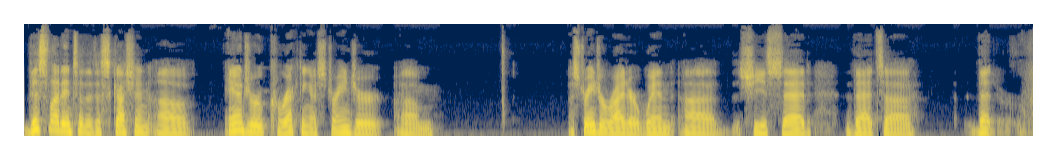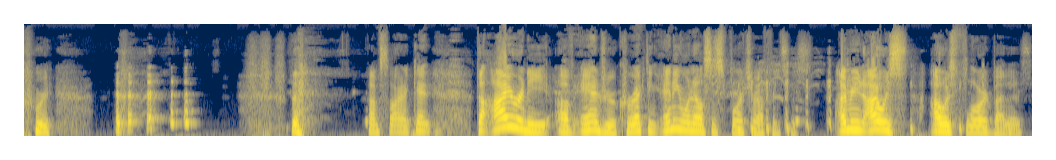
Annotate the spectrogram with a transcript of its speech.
this led into the discussion of Andrew correcting a stranger, um, a stranger writer when uh, she said that uh, that. that I'm sorry, I can't. the irony of Andrew correcting anyone else's sports references. I mean, I was I was floored by this.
